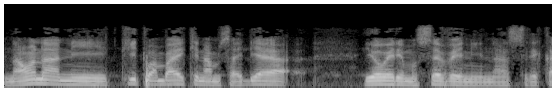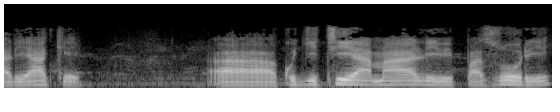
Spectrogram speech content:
naona ni kitu ambaye kinamsaidia Yoweri Museveni na serikali yake uh, kujitia mahali pazuri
